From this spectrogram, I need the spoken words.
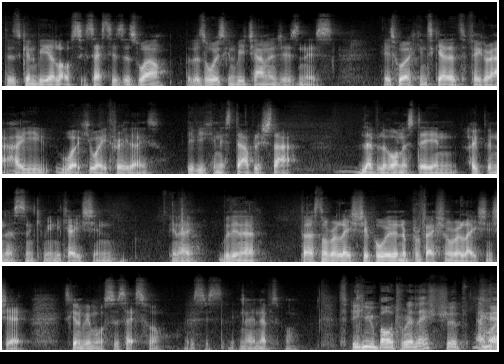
There's going to be a lot of successes as well, but there's always going to be challenges, and it's it's working together to figure out how you work your way through those. If you can establish that level of honesty and openness and communication, you know, within a personal relationship or within a professional relationship, it's going to be more successful. It's just you know inevitable. Speaking about relationship, Emma,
